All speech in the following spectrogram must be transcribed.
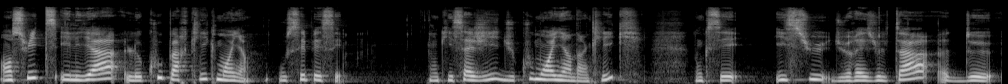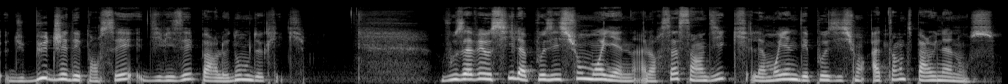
Ensuite, il y a le coût par clic moyen, ou CPC. Donc il s'agit du coût moyen d'un clic. Donc c'est issu du résultat de, du budget dépensé divisé par le nombre de clics. Vous avez aussi la position moyenne. Alors ça, ça indique la moyenne des positions atteintes par une annonce.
